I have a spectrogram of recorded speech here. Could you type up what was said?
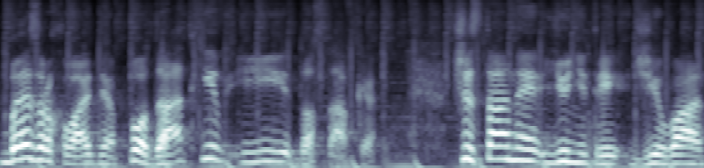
без рахування податків і доставки. Чи стане Unity G1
